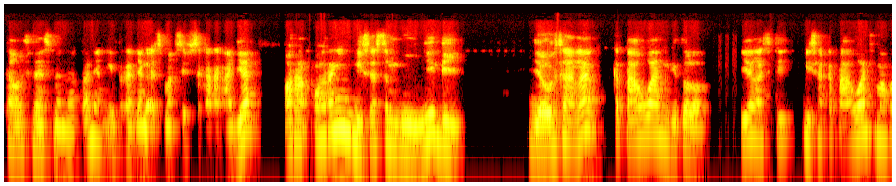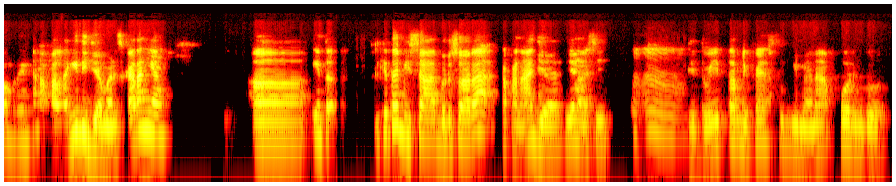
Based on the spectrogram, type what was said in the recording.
tahun 1998 yang internetnya nggak semasif sekarang aja orang-orang yang bisa sembunyi di jauh sana ketahuan gitu loh Iya nggak sih bisa ketahuan sama pemerintah apalagi di zaman sekarang yang inter- kita bisa bersuara kapan aja ya nggak sih Mm-mm. di Twitter, di Facebook, di mana pun gitu.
